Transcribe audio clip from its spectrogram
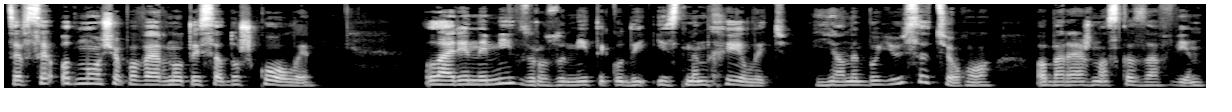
Це все одно, що повернутися до школи. Ларі не міг зрозуміти, куди Істмен хилить. Я не боюся цього, обережно сказав він.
